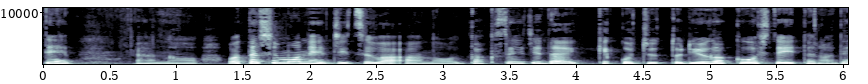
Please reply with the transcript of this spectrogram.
であの私もね実はあの学生時代結構ずっと留学をしていたので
